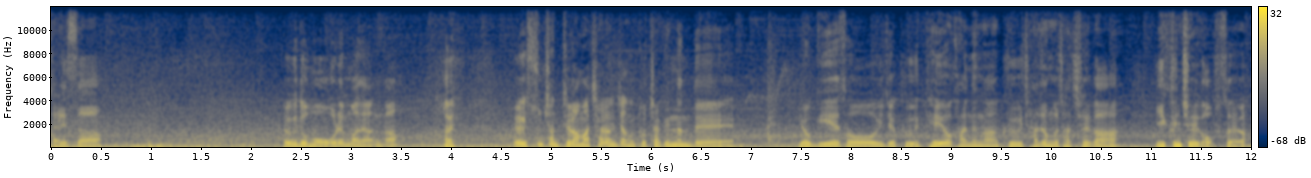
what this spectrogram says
잘 있어. 여기 너무 오랜만에 왔나? 여기 순천 드라마 촬영장 도착했는데 여기에서 이제 그 대여 가능한 그 자전거 자체가 이 근처에가 없어요.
